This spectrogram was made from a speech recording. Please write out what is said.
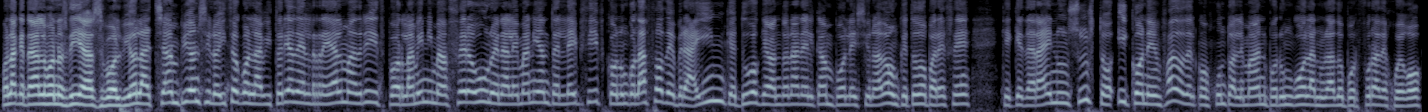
Hola, ¿qué tal? Buenos días. Volvió la Champions y lo hizo con la victoria del Real Madrid por la mínima 0-1 en Alemania ante el Leipzig con un golazo de Brahim que tuvo que abandonar el campo lesionado, aunque todo parece que quedará en un susto y con enfado del conjunto alemán por un gol anulado por fuera de juego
